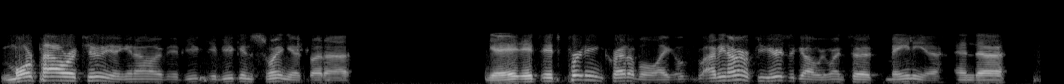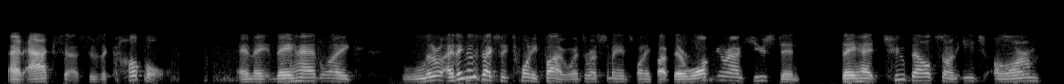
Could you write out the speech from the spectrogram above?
more power to you. You know, if, if you if you can swing it, but uh, yeah, it, it's it's pretty incredible. Like, I mean, I remember a few years ago we went to Mania and uh at Axxess. There was a couple, and they they had like literally. I think it was actually 25. We went to WrestleMania 25. They were walking around Houston. They had two belts on each arm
